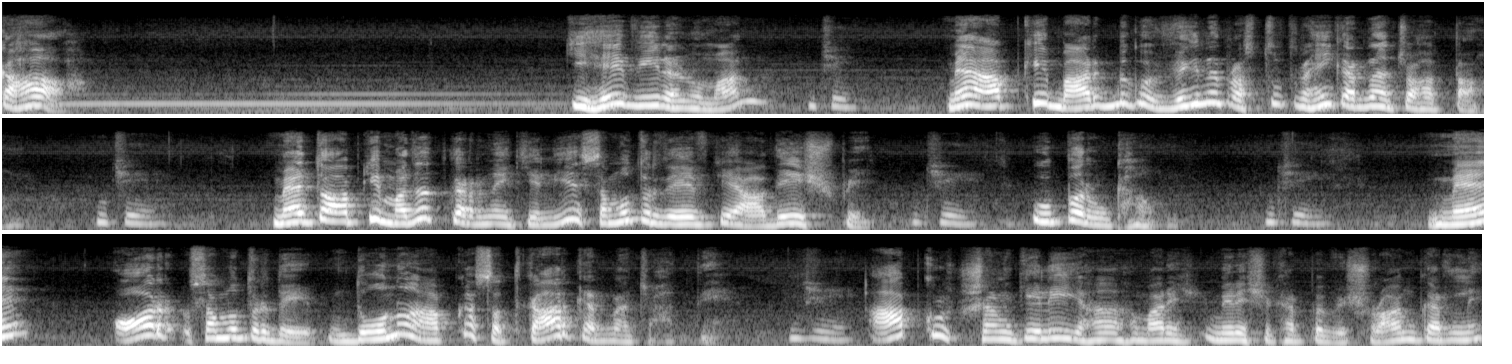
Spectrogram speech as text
कहा कि हे वीर हनुमान जी। मैं आपके मार्ग में कोई विघ्न प्रस्तुत नहीं करना चाहता हूँ। जी। मैं तो आपकी मदद करने के लिए समुद्र देव के आदेश पे जी। ऊपर उठा हूँ। जी। मैं और समुद्र देव दोनों आपका सत्कार करना चाहते हैं। जी। आप कुछ क्षण के लिए यहाँ हमारे मेरे शिखर पर विश्राम कर लें।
